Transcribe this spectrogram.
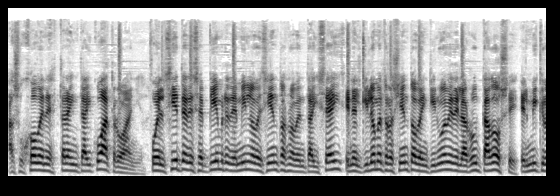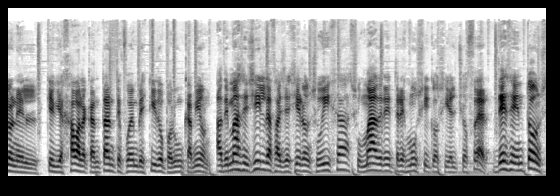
a sus jóvenes 34 años. Fue el 7 de septiembre de 1996, en el kilómetro 129 de la Ruta 12. El micro en el que viajaba la cantante fue embestido por un camión. Además de Gilda, fallecieron su hija, su madre, tres músicos y el chofer. Desde entonces,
